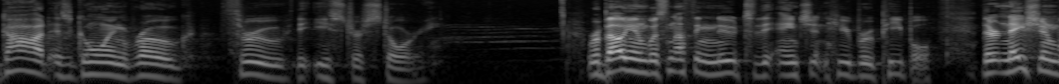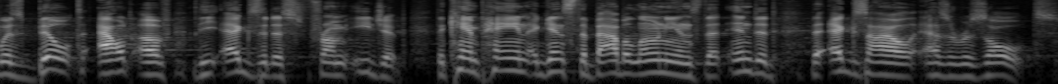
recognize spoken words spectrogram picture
God is going rogue through the Easter story. Rebellion was nothing new to the ancient Hebrew people. Their nation was built out of the exodus from Egypt, the campaign against the Babylonians that ended the exile as a result.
